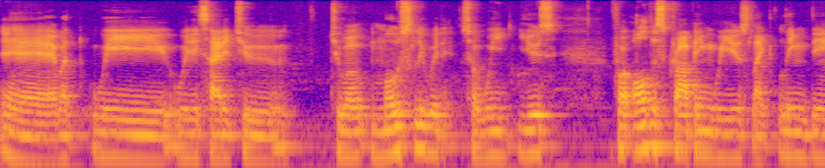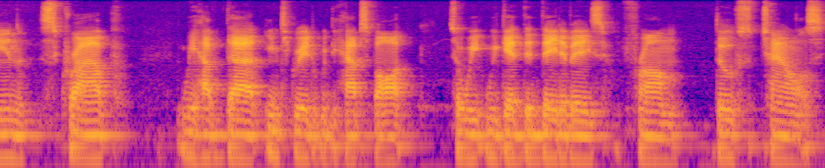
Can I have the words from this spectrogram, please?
uh, but we we decided to to go mostly with. So we use for all the scrapping we use like LinkedIn, Scrap. We have that integrated with the HubSpot, so we we get the database from those channels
